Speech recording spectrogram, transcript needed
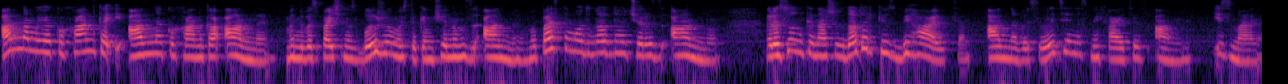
Анна моя коханка і Анна коханка Анни. Ми небезпечно зближуємось таким чином з Анною. Ми пестимо один одного через Анну. Рисунки наших доторків збігаються. Анна веселиться і насміхається з Анни. І з мене.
